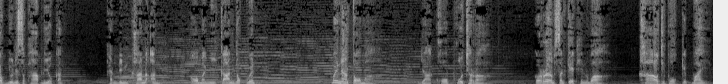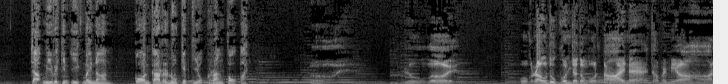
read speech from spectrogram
ตกอยู่ในสภาพเดียวกัน แผ่นดินคานาอันก็ไม่มีการยกเว้น ไม่นานต่อมา ยาโคบผู้ชรา ก็เริ่มสังเกตเห็นว่า ข้าวที่พกเก็บไว้ จะมีไว้กินอีกไม่นาน ก่อนการฤดูเก็บเกี่ยวครั้งต่อไปเอ้ยลูกเอ้ยพวกเราทุกคนจะต้องอดตายแน่ถ้าไม่มีอาหาร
